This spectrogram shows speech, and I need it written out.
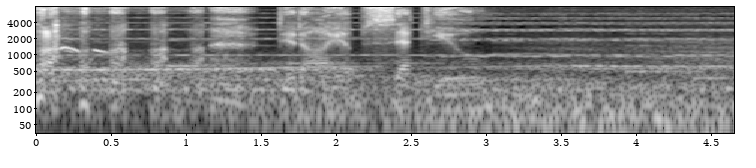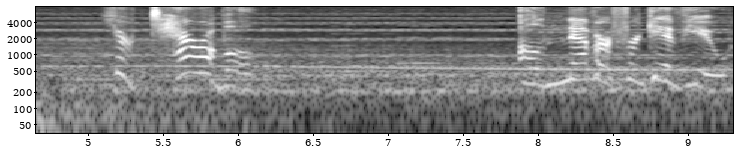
Did I upset you? You're terrible! I'll never forgive you!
